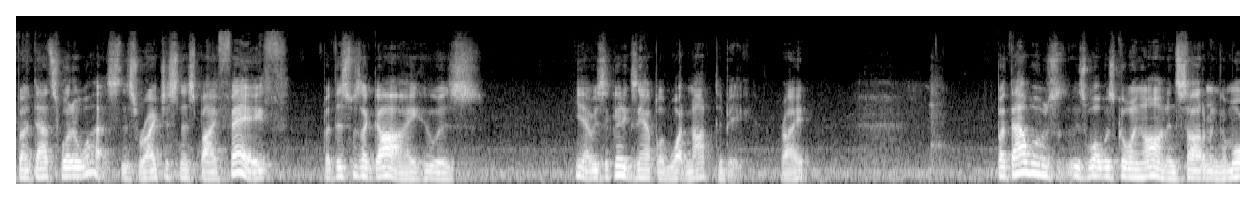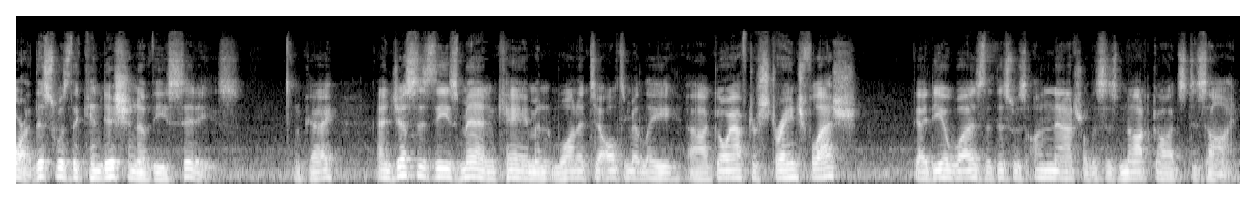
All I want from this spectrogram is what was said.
But that's what it was this righteousness by faith. But this was a guy who was, you know, he's a good example of what not to be, right? But that was is what was going on in Sodom and Gomorrah. This was the condition of these cities, okay? And just as these men came and wanted to ultimately uh, go after strange flesh, the idea was that this was unnatural. This is not God's design.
